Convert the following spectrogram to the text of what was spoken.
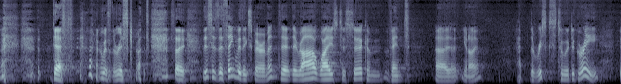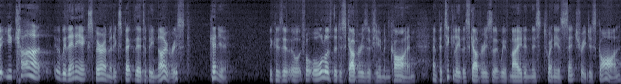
death was the risk, right? So, this is the thing with experiment. There, there are ways to circumvent, uh, you know, the risks to a degree, but you can't, with any experiment, expect there to be no risk, can you? Because it, for all of the discoveries of humankind, and particularly the discoveries that we've made in this 20th century just gone,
